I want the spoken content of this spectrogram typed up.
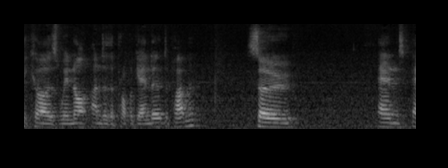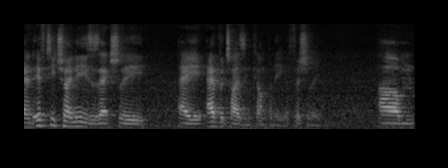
because we're not under the propaganda department. So, and, and FT Chinese is actually a advertising company officially. Um,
